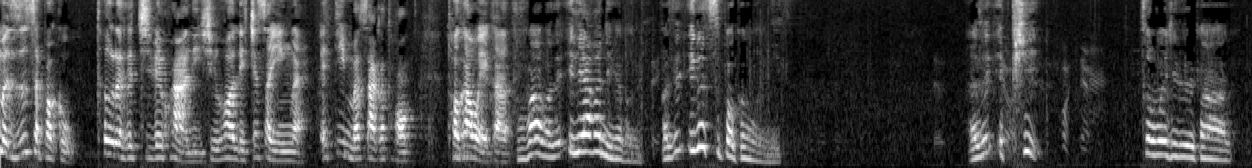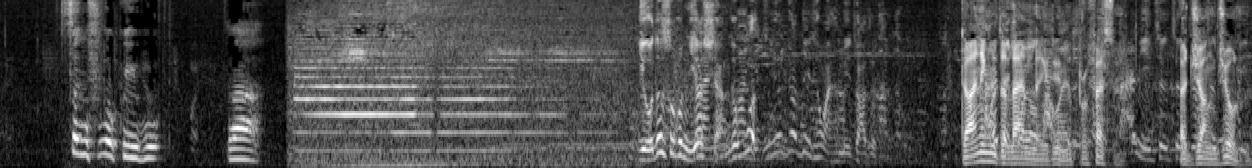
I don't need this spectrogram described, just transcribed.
物事只不过偷了个几万块行钿，就好立即执行了，一点没啥个讨讨价还价。腐败勿是一两个人的问题，勿是一个珠宝跟问题，而是一批作为就是讲政府的干部，是吧？有的时候你要想着问，你要那天晚上没抓住他。Dining with the landlady and the professor, a Zhang Jun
